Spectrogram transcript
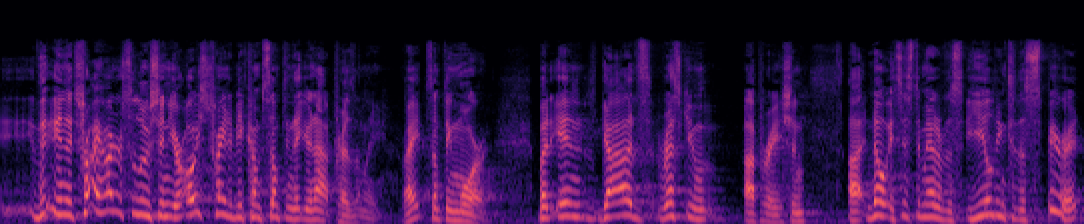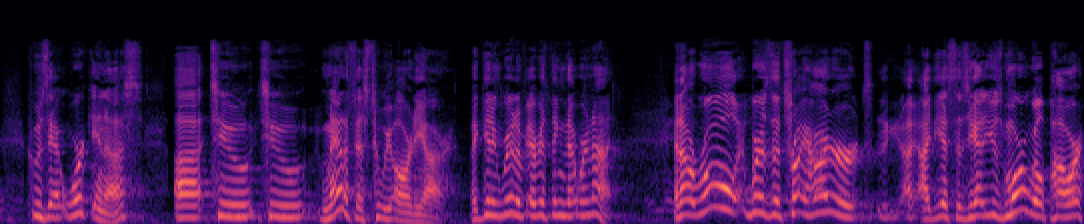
in the try harder solution, you're always trying to become something that you're not presently, right? Something more. But in God's rescue operation, uh, no, it's just a matter of this, yielding to the Spirit who's at work in us uh, to, to manifest who we already are by getting rid of everything that we're not. And our role, whereas the try harder idea says you got to use more willpower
